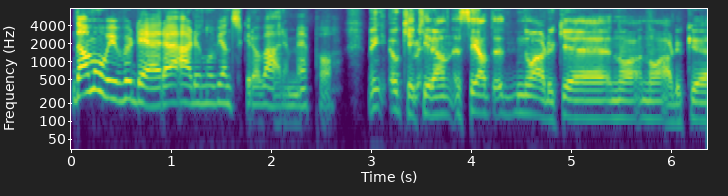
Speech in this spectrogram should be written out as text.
da må vi vurdere er det noe vi ønsker å være med på. Men ok, Kiran, si at nå er, du ikke, nå, nå, er du ikke,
